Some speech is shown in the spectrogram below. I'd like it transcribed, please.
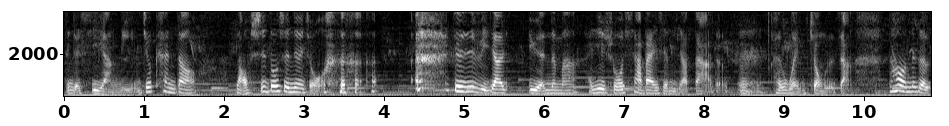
那个西洋梨，你就看到老师都是那种，就是比较圆的吗？还是说下半身比较大的？嗯，很稳重的这样。然后那个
